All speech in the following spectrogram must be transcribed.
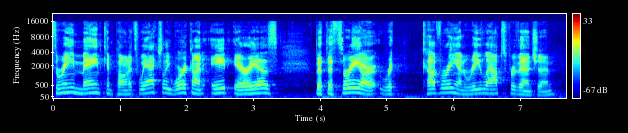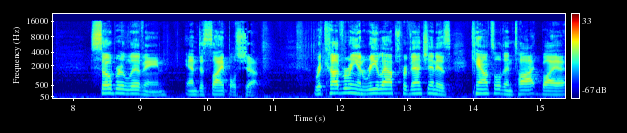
three main components, we actually work on eight areas, but the three are recovery and relapse prevention, sober living, and discipleship. Recovery and relapse prevention is counseled and taught by a,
